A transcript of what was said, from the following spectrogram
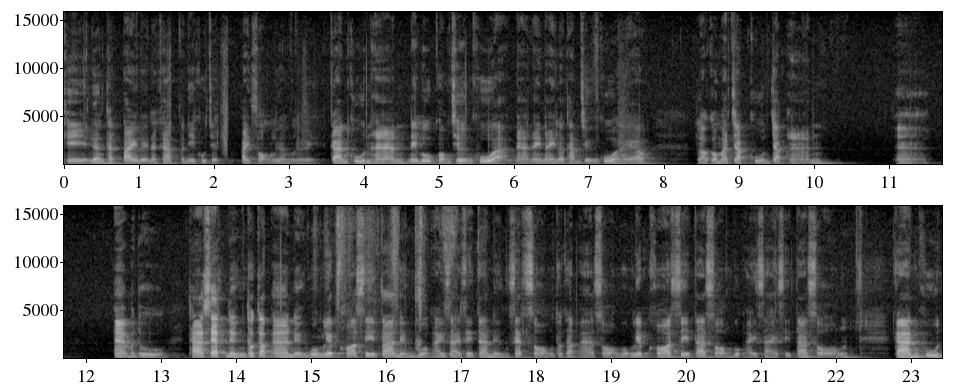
เค เรื่องถัดไปเลยนะครับ วันนี้ครูจะไป 2 เรื่องเลย การคูณหารในรูปของเชิงขั้วนะไหนๆเราทำเชิงขั้วแล้ว เราก็มาจับคูณจับหารอ่าอ่ามาดูถ้า z 1เท่ากับ r 1วงเล็บ cos เซตา1บวก i sin เซตา1 z 2เท่ากับ r 2วงเล็บ cos เซตา2บวก i sin เซตา2การคูณ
